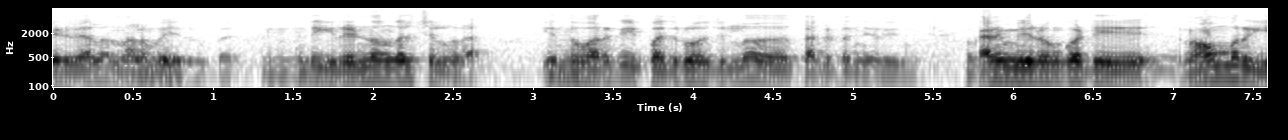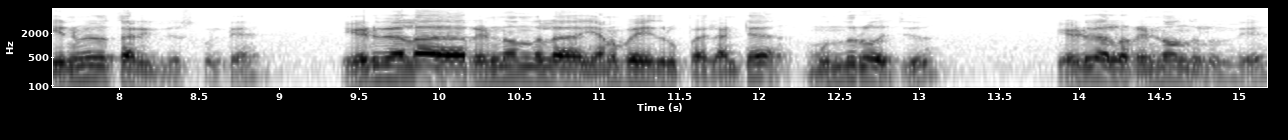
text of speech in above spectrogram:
ఏడు వేల నలభై ఐదు రూపాయలు. అంటే ఈ రెండు వందల చిల్లర ఇంతవరకు ఈ పది రోజుల్లో తగ్గటం జరిగింది. కానీ మీరు ఇంకోటి నవంబర్ ఎనిమిదో తారీఖు చూసుకుంటే ఏడు వేల రెండు వందల ఎనభై ఐదు రూపాయలు. అంటే ముందు రోజు ఏడు వేల రెండు వందలు ఉంది.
